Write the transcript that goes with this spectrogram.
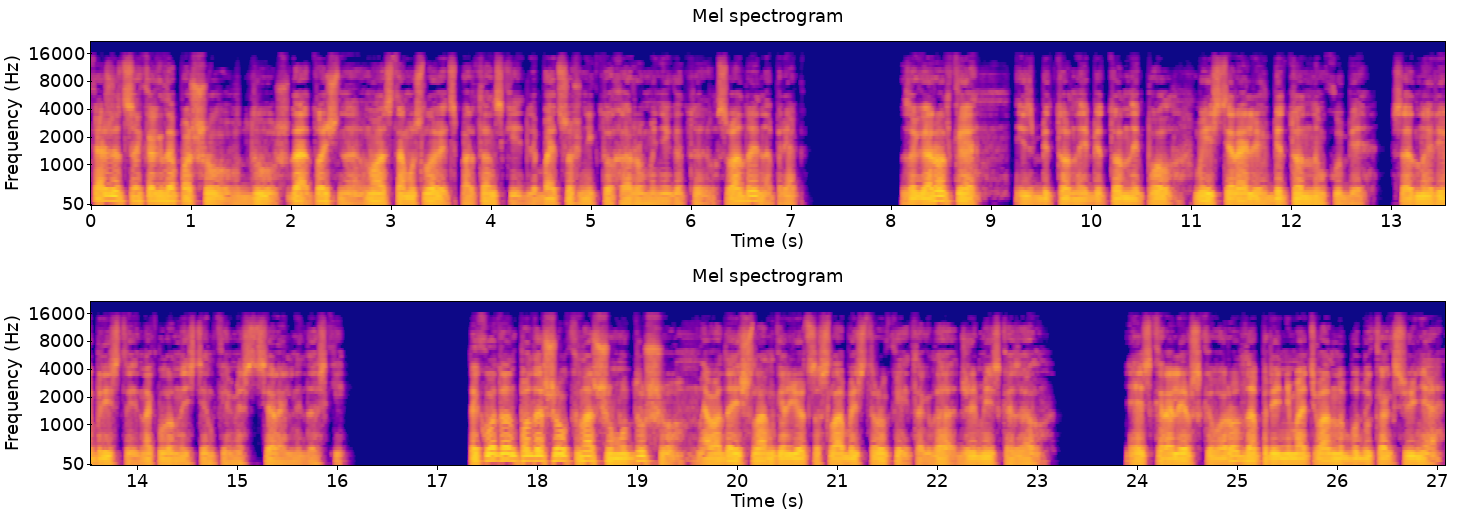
Кажется, когда пошел в душ. Да, точно, у нас там условия спартанские, для бойцов никто хорома не готовил. С водой напряг. Загородка из бетона и бетонный пол мы стирали в бетонном кубе с одной ребристой наклонной стенкой вместо стиральной доски. Так вот он подошел к нашему душу, а вода из шланга льется слабой струйкой, и тогда Джимми сказал, «Я из королевского рода принимать ванну буду как свинья.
